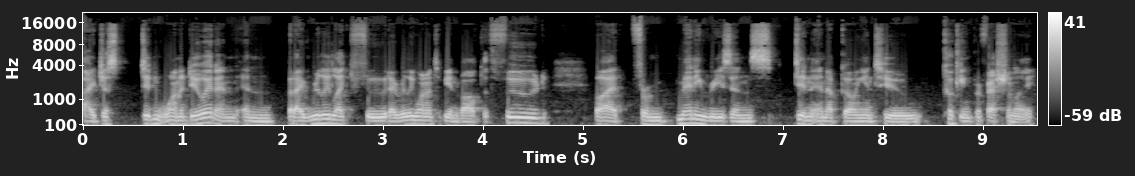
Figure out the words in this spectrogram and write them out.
I just didn't want to do it and and but I really liked food. I really wanted to be involved with food, but for many reasons didn't end up going into cooking professionally.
